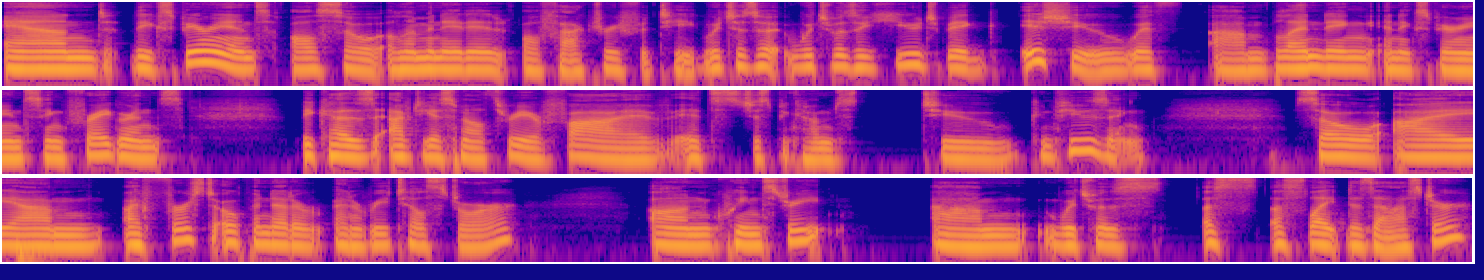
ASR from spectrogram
And the experience also eliminated olfactory fatigue, which is a which was a huge big issue with um, blending and experiencing fragrance, because after you smell three or five, it just becomes too confusing. So I um, I first opened at a, at a retail store on Queen Street, um, which was a slight disaster.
